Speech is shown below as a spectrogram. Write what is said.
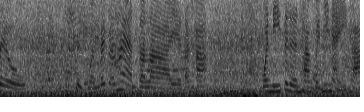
เร็วๆรู้สึกมันไม่เป็นไม่อันตรายอะนะคะ วันนี้จะเดินทางไปที่ไหนคะ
